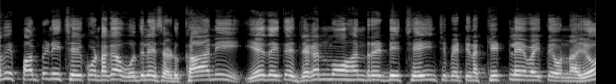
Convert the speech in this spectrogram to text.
అవి పంపిణీ చేయకుండా వదిలేశాడు. కానీ ఏదైతే జగన్మోహన్ రెడ్డి చేయించి పెట్టిన కిట్లు ఏవైతే ఉన్నాయో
